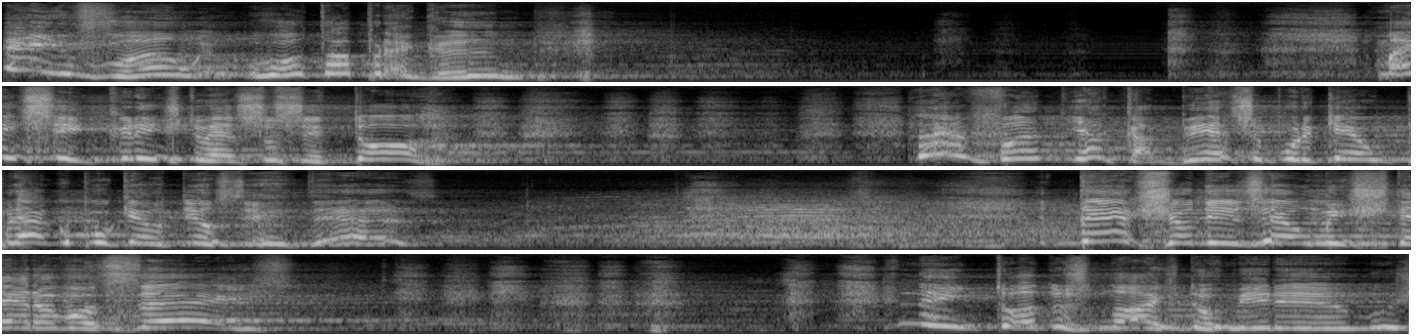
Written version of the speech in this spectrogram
em vão eu vou estar pregando. Mas se Cristo ressuscitou, levantem a cabeça, porque eu prego, porque eu tenho certeza. Deixa eu dizer um mistério a vocês. Nem todos nós dormiremos.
